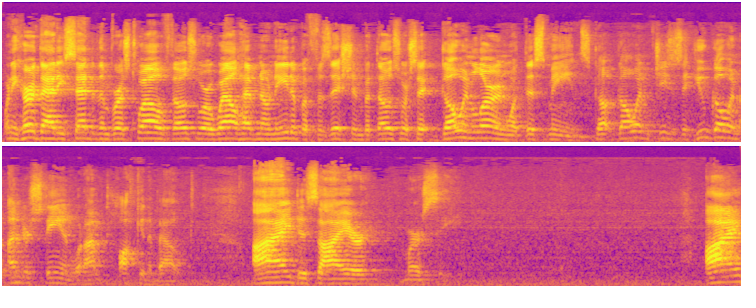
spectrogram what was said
When he heard that, he said to them, verse 12, Those who are well have no need of a physician, but those who are sick, go and learn what this means. Go, go and, Jesus said, You go and understand what I'm talking about. I desire mercy. I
